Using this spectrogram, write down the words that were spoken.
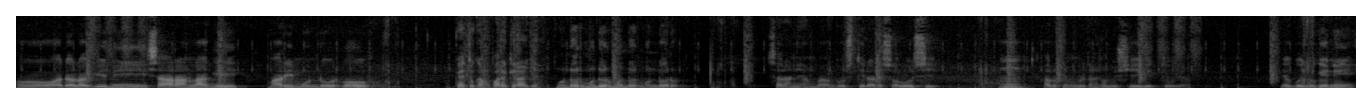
Oh, ada lagi nih saran lagi. Mari mundur. Oh, kayak tukang parkir aja mundur mundur mundur mundur saran yang bagus tidak ada solusi hmm, harusnya memberikan solusi gitu ya. Ya gue juga ini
